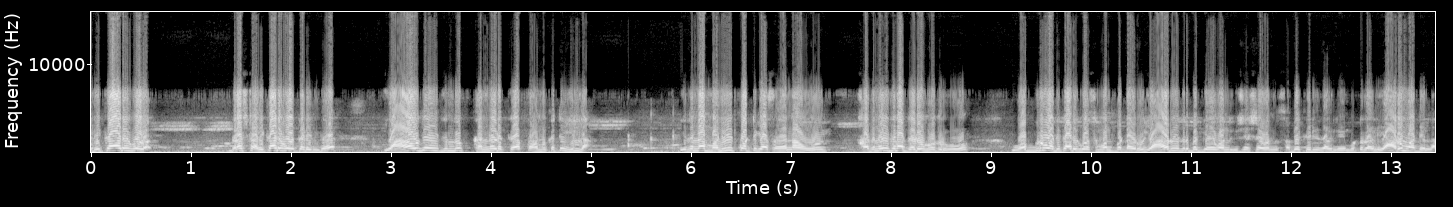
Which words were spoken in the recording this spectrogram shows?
ಅಧಿಕಾರಿಗಳು, ಭ್ರಷ್ಟ ಅಧಿಕಾರಿಗಳ ಕಡೆಯಿಂದ ಯಾವುದೇ ಇದೊಂದು ಕನ್ನಡಕ್ಕೆ ಪ್ರಾಮುಖ್ಯತೆ ಇಲ್ಲ. ಇದನ್ನ ಮನವಿ ಕೊಟ್ಟಿಗೆ ಸಹ ನಾವು ಹದಿನೈದು ದಿನ ಗಡುವು ಹೋದ್ರು ಒಬ್ರು ಅಧಿಕಾರಿಗಳು ಸಂಬಂಧಪಟ್ಟವರು ಯಾರು ಇದ್ರ ಬಗ್ಗೆ ಒಂದು ವಿಶೇಷ ಒಂದು ಸಭೆ ಕರೀದಾಗ್ಲಿ ಮುಟ್ಟದಾಗ್ಲಿ ಯಾರು ಮಾಡಿಲ್ಲ.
